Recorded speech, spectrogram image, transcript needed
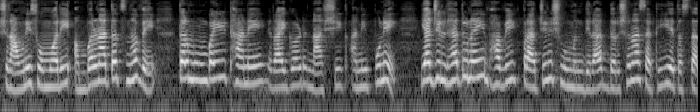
श्रावणी सोमवारी अंबरनाथच नव्हे तर मुंबई ठाणे रायगड नाशिक आणि पुणे या जिल्ह्यातूनही भाविक प्राचीन शिवमंदिरात दर्शनासाठी येत असतात.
